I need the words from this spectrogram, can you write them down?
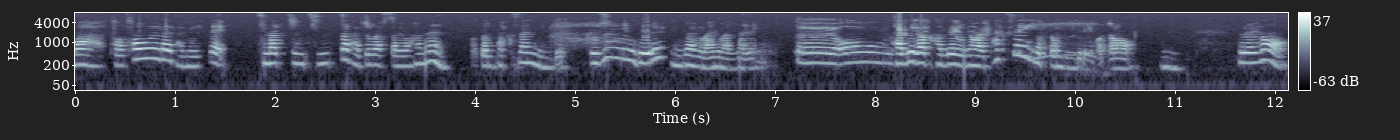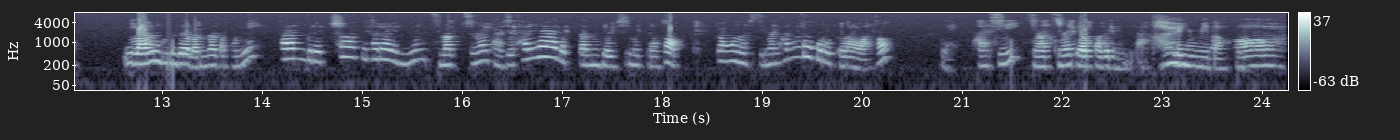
와 저 서울대 다닐 때 지나친 진짜 자주 갔어요 하는 어떤 박사님들, 교수님들을 굉장히 많이 만나게 돼요. 네, 어우, 자기가 가게 운영할 때 학생이셨던 분들인 거죠. 음. 그래서 이 많은 분들을 만나다 보니 사람들의 추억이 살아있는 지맞춤을 다시 살려야겠다는 결심이 들어서 형원우 씨는 한국으로 돌아와서 네, 다시 지맞춤을 개업하게 됩니다. 다행입니다. 아,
